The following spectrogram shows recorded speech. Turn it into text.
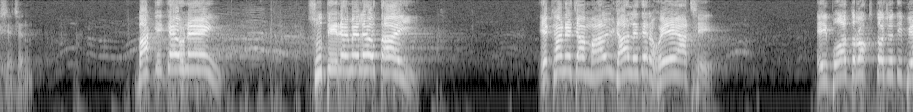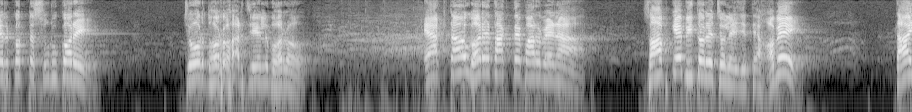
এসেছেন। বাকি কেউ নেই। সুতির এমএলএও তাই। এখানে যা মাল ঢাল এদের হয়ে আছে, এই বদ রক্ত যদি বের করতে শুরু করে চোর ধরো আর জেল ভরো। একটাও ঘরে থাকতে পারবে না। সবকে ভিতরে চলে যেতে হবে। তাই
